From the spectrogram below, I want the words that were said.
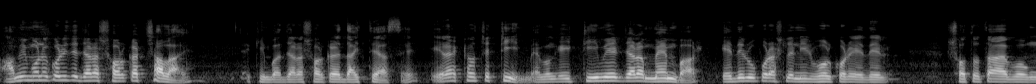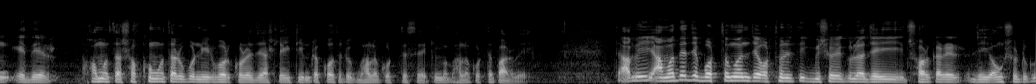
আমি মনে করি যে যারা সরকার চালায় কিংবা যারা সরকারের দায়িত্বে আছে, এরা একটা হচ্ছে টিম এবং এই টিমের যারা মেম্বার এদের উপর আসলে নির্ভর করে এদের সততা এবং এদের ক্ষমতা, সক্ষমতার উপর নির্ভর করে যে আসলে এই টিমটা কতটুকু ভালো করতেছে কিংবা ভালো করতে পারবে। তা আমি, আমাদের যে বর্তমান যে অর্থনৈতিক বিষয়গুলো, যেই সরকারের যেই অংশটুকু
